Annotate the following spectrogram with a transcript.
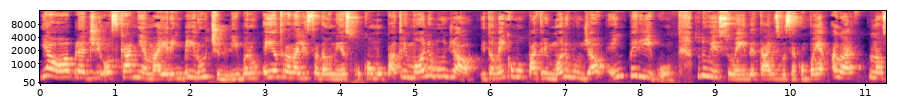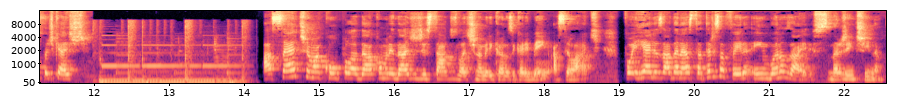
E a obra de Oscar Niemeyer em Beirute, no Líbano, entra na lista da Unesco como Patrimônio Mundial e também como Patrimônio Mundial em Perigo. Tudo isso em detalhes você acompanha agora no nosso podcast. A sétima cúpula da Comunidade de Estados Latino-Americanos e Caribenhos, a CELAC, foi realizada nesta terça-feira em Buenos Aires, na Argentina.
